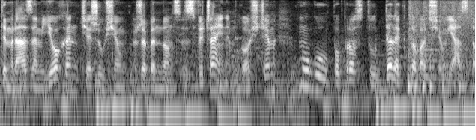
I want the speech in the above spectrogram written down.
Tym razem Jochen cieszył się, że będąc zwyczajnym gościem, mógł po prostu delektować się jazdą.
